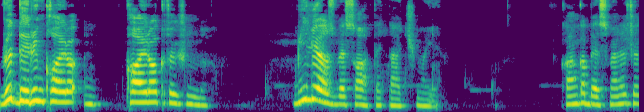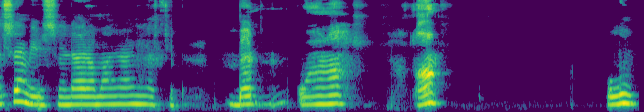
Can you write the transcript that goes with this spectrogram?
Ve derin kayrak, kayrak taşında. Biliyoruz be sohbet açmayı. Kanka besmele çeksene bir Bismillahirrahmanirrahim yapacak. Ben oyuna... Lan Oğlum.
